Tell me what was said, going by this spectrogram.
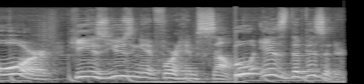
or he is using it for himself. Who is the visitor?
